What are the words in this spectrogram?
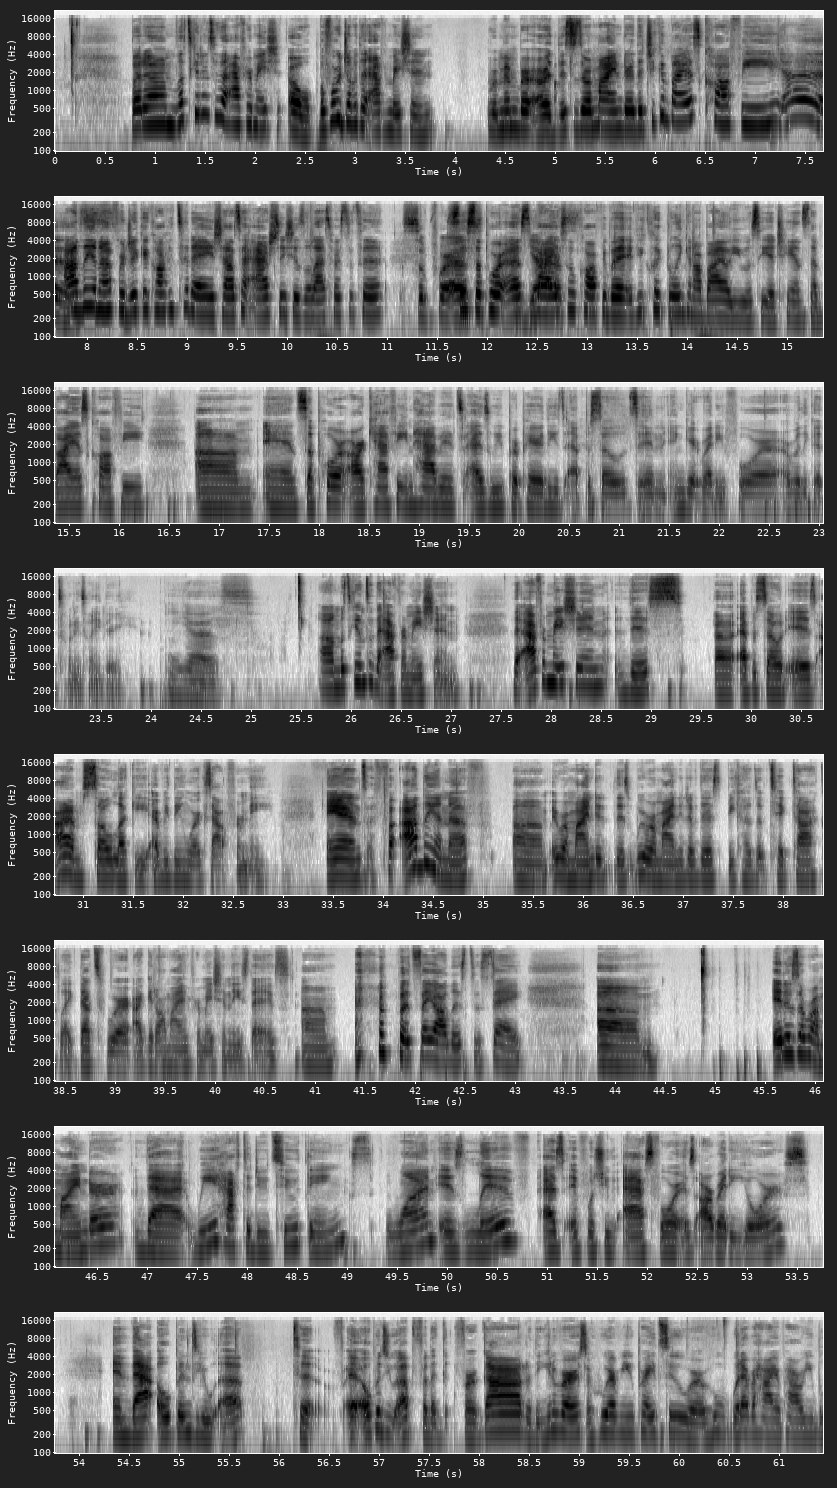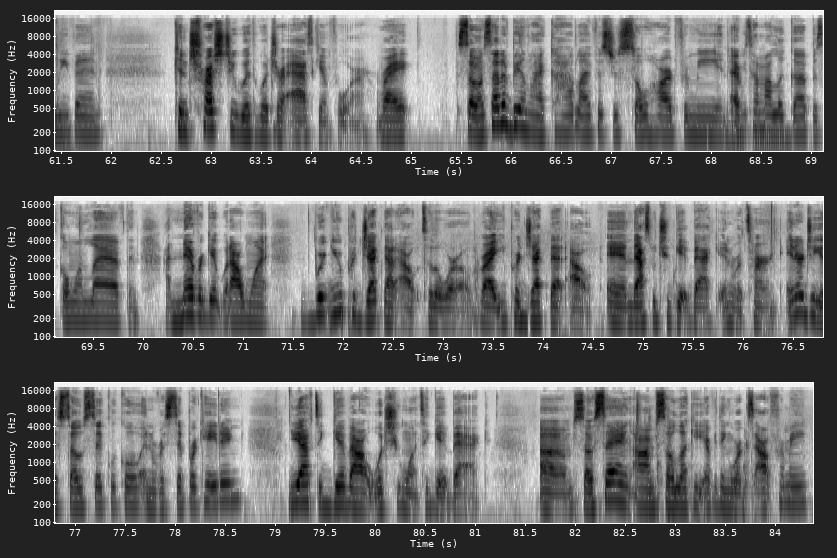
But um let's get into the affirmation. Oh, before we jump into the affirmation, remember or this is a reminder that you can buy us coffee. Yes. Oddly enough, we're drinking coffee today. Shout out to Ashley. She's the last person to, support to us. support us, buy us some coffee. But if you click the link in our bio, you will see a chance to buy us coffee um, and support our caffeine habits as we prepare these episodes and, and get ready for a really good 2023. Yes. Um, let's get into the affirmation. The affirmation this uh, episode is I am so lucky everything works out for me. And f oddly enough, um, it reminded this we were reminded of this because of TikTok. Like that's where I get all my information these days. Um, but say all this to say, um, it is a reminder that we have to do two things. One is live as if what you've asked for is already yours and that opens you up to it opens you up for the for God or the universe or whoever you pray to or who whatever higher power you believe in can trust you with what you're asking for, right? So instead of being like, God, life is just so hard for me, and every time I look up, it's going left, and I never get what I want, but you project that out to the world, right? You project that out, and that's what you get back in return. Energy is so cyclical and reciprocating. You have to give out what you want to get back. Um, so saying I'm so lucky everything works out for me,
